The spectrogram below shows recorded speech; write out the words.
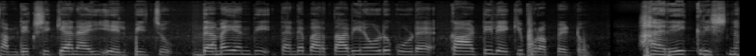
സംരക്ഷിക്കാനായി ഏൽപ്പിച്ചു. ദമയന്തി തന്റെ ഭർത്താവിനോട് കൂടെ കാട്ടിലേക്ക് പുറപ്പെട്ടു. ഹരേ കൃഷ്ണ.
